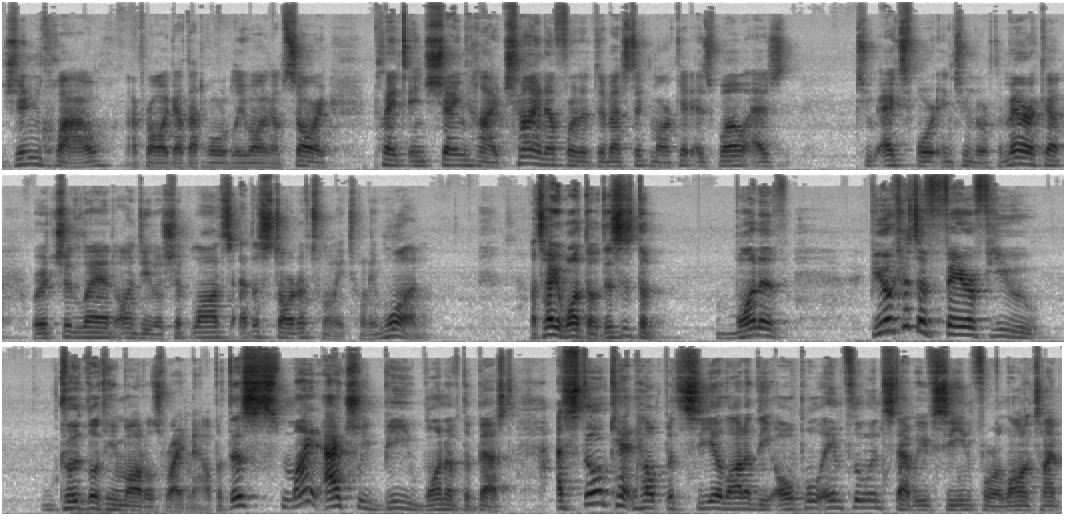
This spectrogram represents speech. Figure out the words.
Jinqiao, I probably got that horribly wrong, I'm sorry, plant in Shanghai, China for the domestic market as well as to export into North America, where it should land on dealership lots at the start of 2021. I'll tell you what though, this is the one of Buick has a fair few good looking models right now, but this might actually be one of the best. I still can't help but see a lot of the Opel influence that we've seen for a long time,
